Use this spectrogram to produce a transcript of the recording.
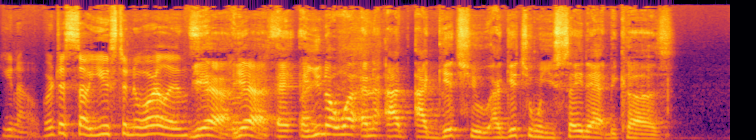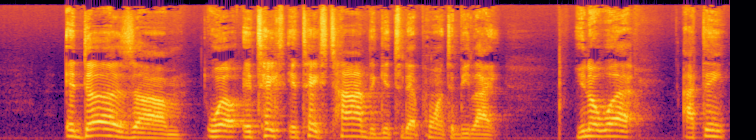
you know, we're just so used to New Orleans. Yeah, yeah, and, and you know what? And I, I get you. I get you when you say that because it does. Um, well, it takes it takes time to get to that point to be like, you know what? I think,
